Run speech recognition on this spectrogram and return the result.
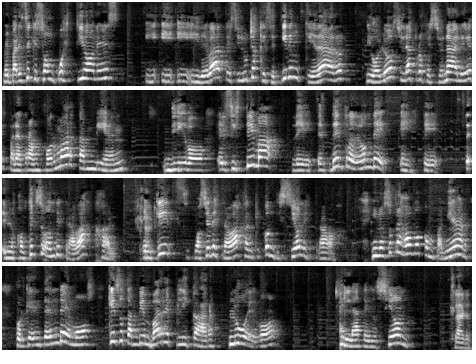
me parece que son cuestiones y- y debates y luchas que se tienen que dar, digo, los y las profesionales para transformar también, digo, el sistema de dentro de donde, este, en los contextos donde trabajan, Claro. en qué situaciones trabajan, qué condiciones trabajan. Y nosotras vamos a acompañar porque entendemos que eso también va a replicar luego en la atención. Claro.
